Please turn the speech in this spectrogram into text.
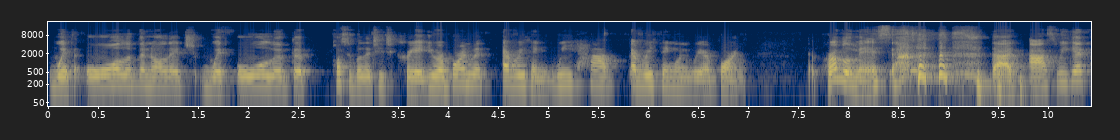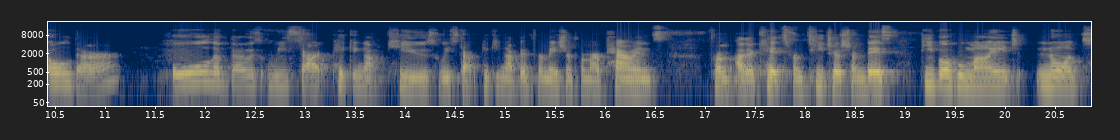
with all of the knowledge, with all of the possibility to create. You are born with everything. We have everything when we are born. The problem is that as we get older, all of those we start picking up cues, we start picking up information from our parents, from other kids, from teachers, from this people who might not,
